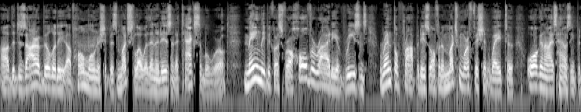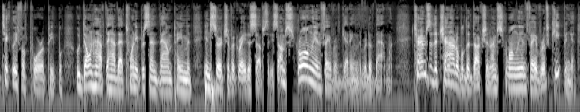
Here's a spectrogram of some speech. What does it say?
uh, the desirability of home ownership is much lower than it is in a taxable world, mainly because for a whole variety of reasons, rental property is often a much more efficient way to organize housing, particularly for poorer people who don't have to have that 20% down payment in search of a greater subsidy. So I'm strongly in favor of getting rid of that one. In terms of the charitable deduction, I'm strongly in favor of keeping it.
